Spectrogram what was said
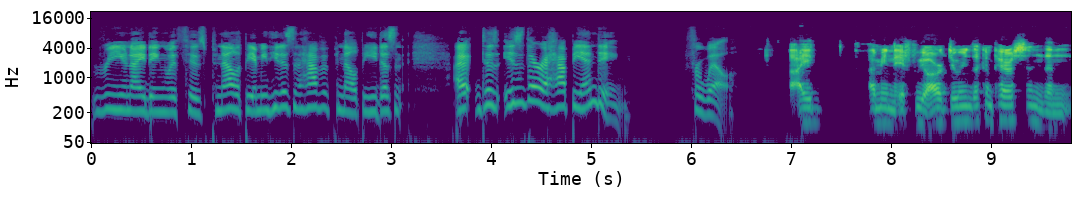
reuniting with his Penelope? I mean, he doesn't have a Penelope. He doesn't. I, does is there a happy ending for Will? I I mean, if we are doing the comparison, then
